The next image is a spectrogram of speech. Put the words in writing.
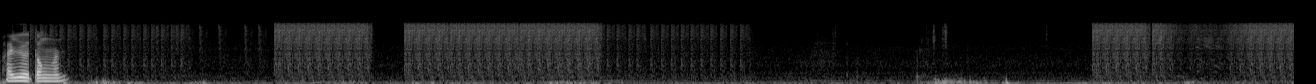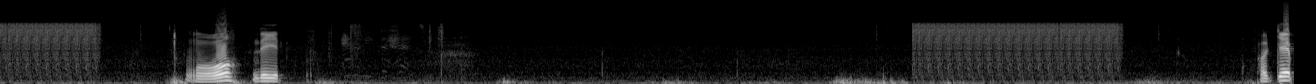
เขาอยู่ตรงนั้น โอ้ดีดเขาเจ็บ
